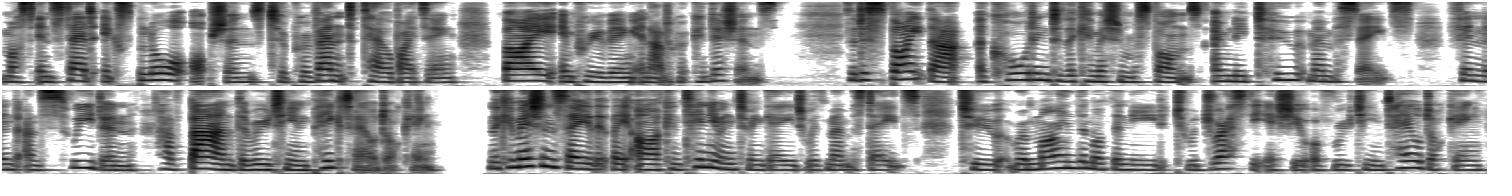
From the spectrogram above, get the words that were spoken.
must instead explore options to prevent tail biting by improving inadequate conditions. So, despite that, according to the Commission response, only two member states, Finland and Sweden, have banned the routine pigtail docking. The Commission say that they are continuing to engage with Member States to remind them of the need to address the issue of routine tail docking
